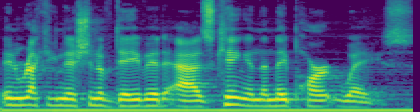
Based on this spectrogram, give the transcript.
in recognition of David as king, and then they part ways.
